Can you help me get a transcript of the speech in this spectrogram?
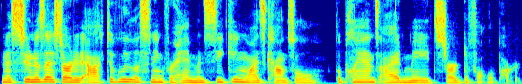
And as soon as I started actively listening for him and seeking wise counsel, the plans I had made started to fall apart.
